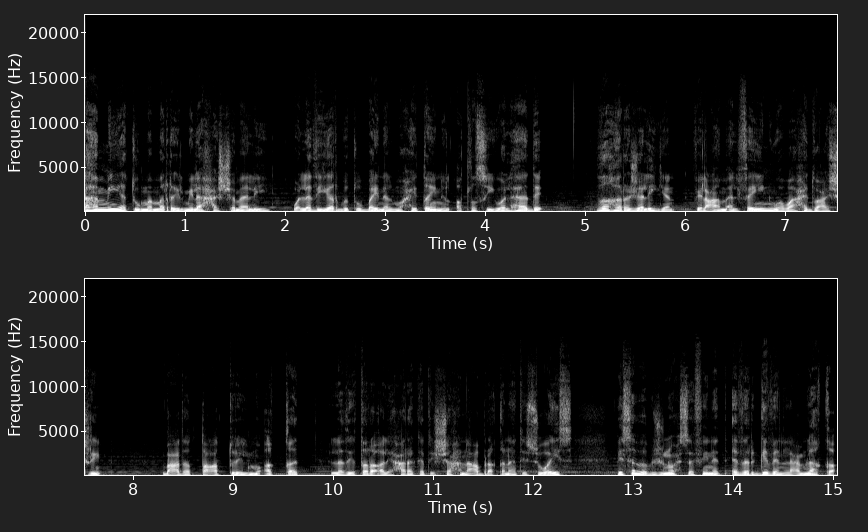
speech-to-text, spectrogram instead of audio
أهمية ممر الملاحة الشمالي والذي يربط بين المحيطين الأطلسي والهادئ ظهر جليا في العام 2021 بعد التعطل المؤقت الذي طرأ لحركة الشحن عبر قناة السويس بسبب جنوح سفينة إيفر جيفن العملاقة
